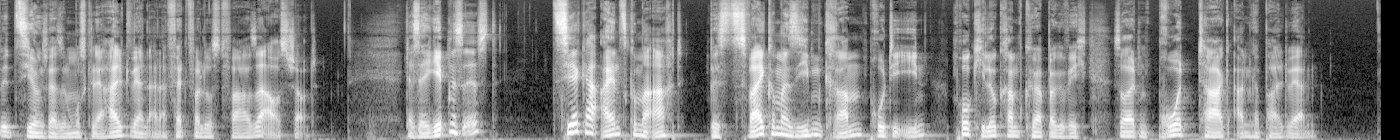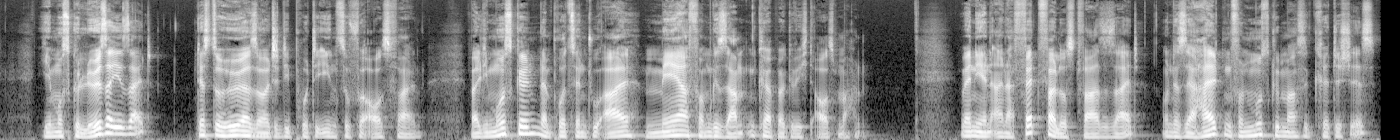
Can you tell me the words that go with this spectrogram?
bzw. Muskelerhalt während einer Fettverlustphase ausschaut. Das Ergebnis ist, ca. 1,8 bis 2,7 Gramm Protein pro Kilogramm Körpergewicht sollten pro Tag angepeilt werden. Je muskulöser ihr seid, desto höher sollte die Proteinzufuhr ausfallen, weil die Muskeln dann prozentual mehr vom gesamten Körpergewicht ausmachen. Wenn ihr in einer Fettverlustphase seid und das Erhalten von Muskelmasse kritisch ist,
